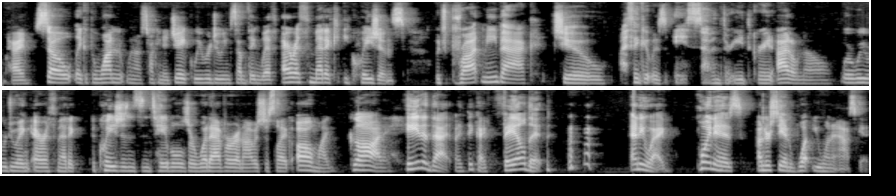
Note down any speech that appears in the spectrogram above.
Okay. So, like the one when I was talking to Jake, we were doing something with arithmetic equations, which brought me back to I think it was eighth, seventh, or eighth grade. I don't know, where we were doing arithmetic equations and tables or whatever. And I was just like, oh my God, I hated that. I think I failed it. anyway, point is understand what you want to ask it.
